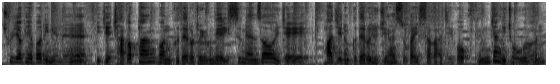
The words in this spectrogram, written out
출력해버리면은 이제 작업한 건 그대로 적용되어 있으면서 이제 화질은 그대로 유지할 수가 있어가지고 굉장히 좋은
